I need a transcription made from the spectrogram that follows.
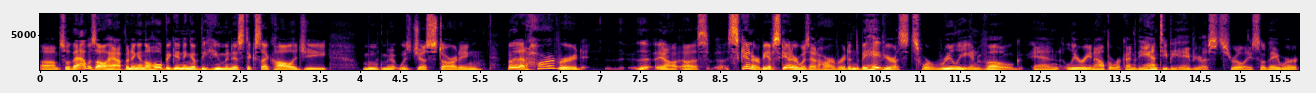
Um, so that was all happening, and the whole beginning of the humanistic psychology movement was just starting. But at Harvard, the, you know, uh, Skinner, B.F. Skinner was at Harvard, and the behaviorists were really in vogue, and Leary and Alpert were kind of the anti-behaviorists, really. So they were,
